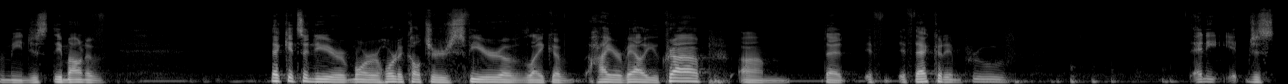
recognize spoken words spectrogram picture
I mean, just the amount of that gets into your more horticulture sphere of like a higher value crop. Um, that if if that could improve any it just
